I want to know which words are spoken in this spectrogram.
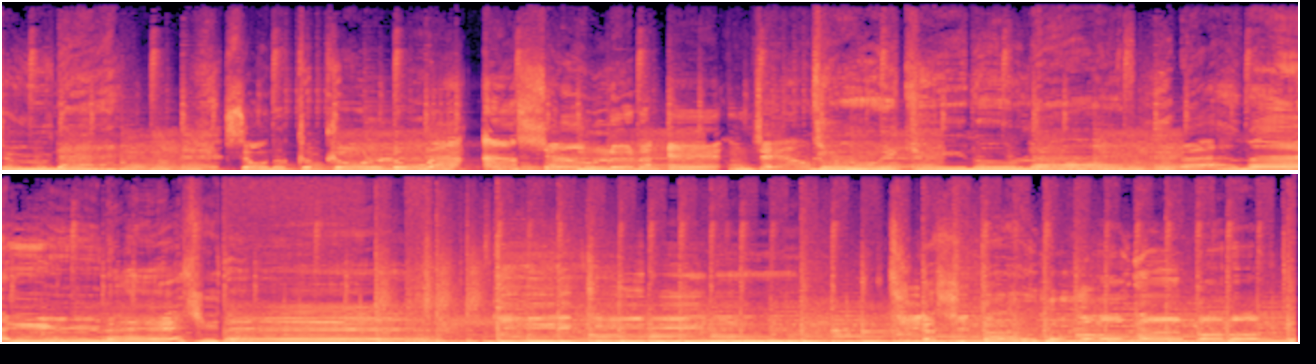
すな。その心はアッシュルのエンジェル。吐息のライ甘いイメージで。ギリギリに散らした方がポット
